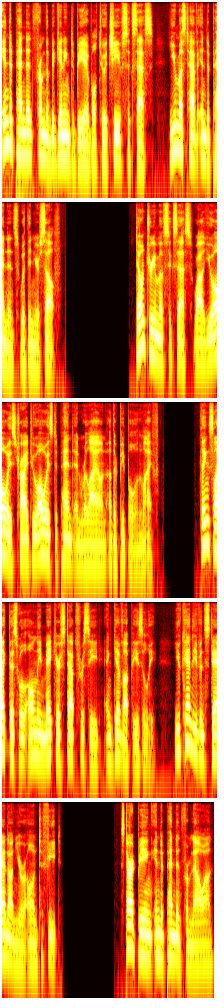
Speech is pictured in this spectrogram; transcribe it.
Independent from the beginning to be able to achieve success, you must have independence within yourself. Don't dream of success while you always try to always depend and rely on other people in life. Things like this will only make your steps recede and give up easily. You can't even stand on your own two feet. Start being independent from now on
